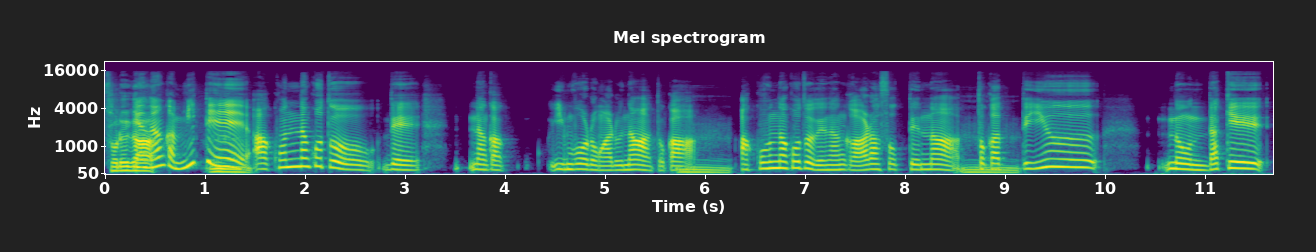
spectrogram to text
それいやながんか見て、うん。あこんなことでなんか陰謀論あるなとか、うん。あこんなことでなんか争ってんなとかっていうのだけ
